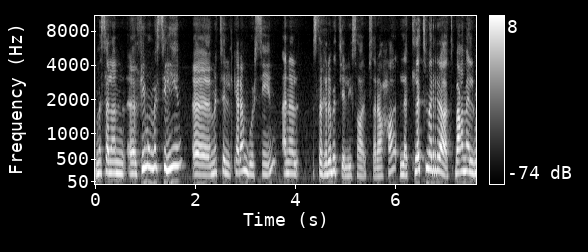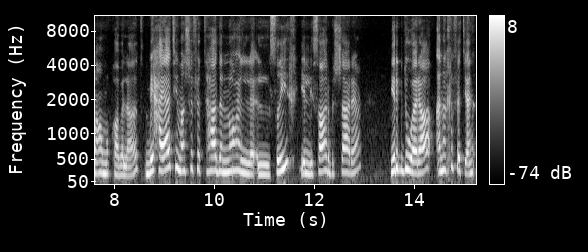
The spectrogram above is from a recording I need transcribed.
مثلا آه، في ممثلين آه، مثل كرم بورسين أنا استغربت يلي صار بصراحة. لثلاث مرات بعمل معه مقابلات. بحياتي ما شفت هذا النوع الصريخ يلي صار بالشارع. يركضوا وراه. أنا خفت يعني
